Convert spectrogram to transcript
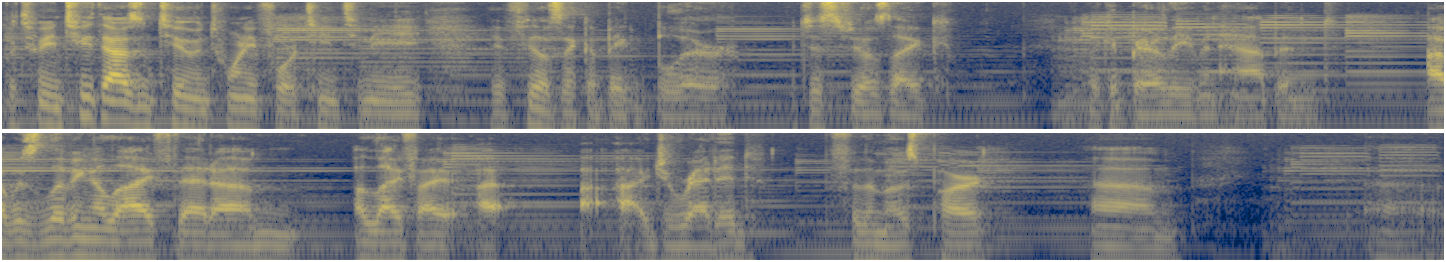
between 2002 and 2014, to me, it feels like a big blur. It just feels like, like it barely even happened. I was living a life that, um, a life I, I, I, dreaded for the most part. Um, uh,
